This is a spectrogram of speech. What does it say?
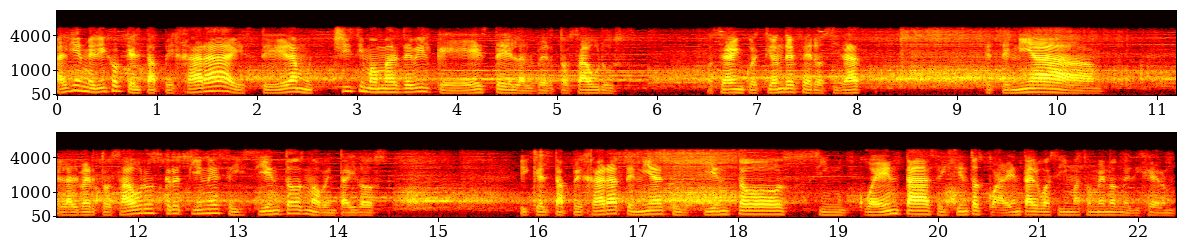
Alguien me dijo que el Tapejara este, era muchísimo más débil que este, el Albertosaurus. O sea, en cuestión de ferocidad. Que tenía el Albertosaurus, creo tiene 692. Y que el Tapejara tenía 650, 640, algo así más o menos me dijeron.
